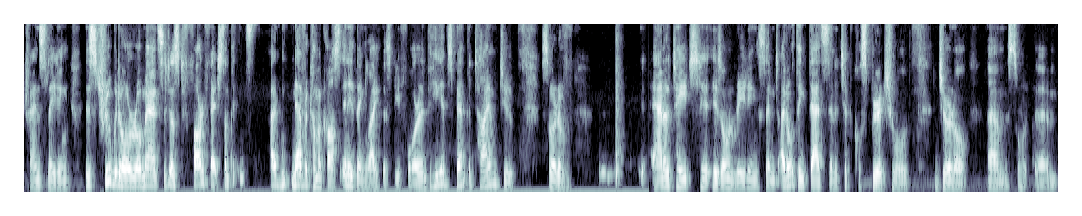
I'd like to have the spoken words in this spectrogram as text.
translating this troubadour romance, just far-fetched something. I've never come across anything like this before, and he had spent the time to sort of annotate his own readings, and I don't think that's in a typical spiritual journal um, so, um,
